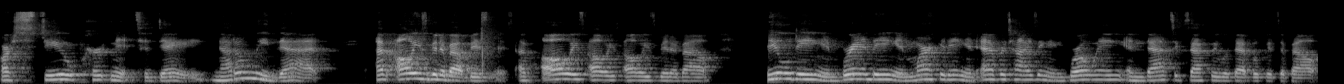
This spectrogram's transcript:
are still pertinent today. Not only that, I've always been about business. I've always, always, always been about building and branding and marketing and advertising and growing. And that's exactly what that book is about.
